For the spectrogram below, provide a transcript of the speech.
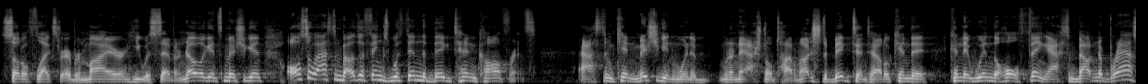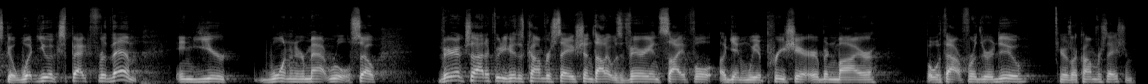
Subtle flex for Urban Meyer. He was 7 0 against Michigan. Also asked him about other things within the Big Ten Conference. Asked him, can Michigan win a, win a national title? Not just a Big Ten title. Can they, can they win the whole thing? Asked him about Nebraska. What do you expect for them in year one under Matt Rhule? So, very excited for you to hear this conversation. Thought it was very insightful. Again, we appreciate Urban Meyer. But without further ado, here's our conversation.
